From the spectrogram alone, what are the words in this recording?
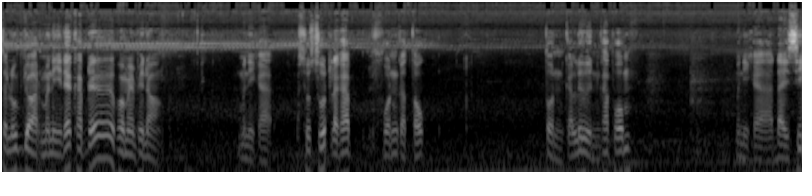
สรุปยอดมือนี้เด้อครับเด้อพ่อแม่พี่น้องมือนี้ก็สุดๆแล้วครับ ฝนก็ตกต้นก็ลื่นครับผมมือนี้ก็ได้ซี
